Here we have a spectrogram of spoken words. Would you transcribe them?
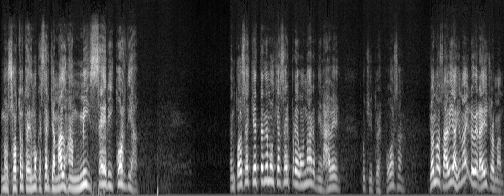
Nosotros tenemos que ser llamados a misericordia. Entonces, ¿qué tenemos que hacer? Pregonar. Mira, ve, puchi, tu esposa. Yo no sabía, yo no le hubiera dicho, hermano.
